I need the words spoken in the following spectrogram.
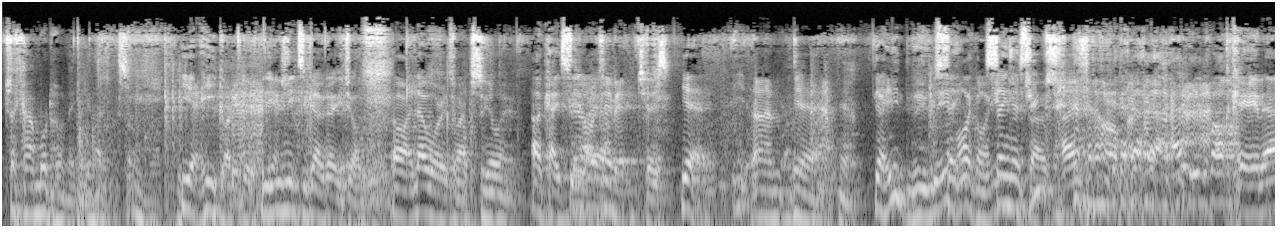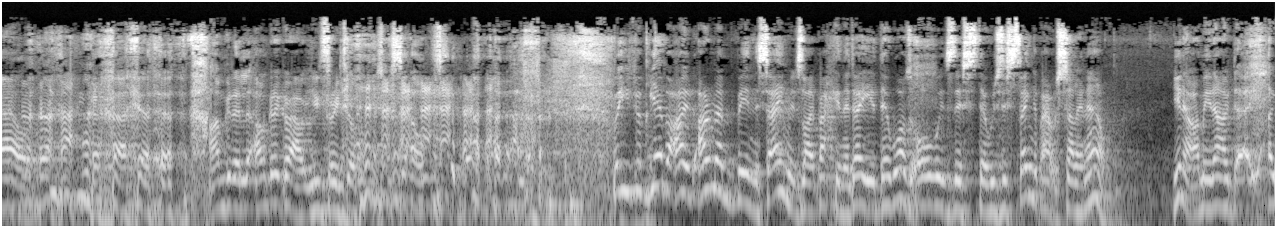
check out Mudhoney. You know, Yeah, he got it. didn't he? You need to go, don't you, John? All right, no worries, man. See you later. Okay, see you Yeah, see you in a bit. Cheers. Yeah, y- um, yeah, yeah. Yeah, he, the, the Sing, EMI guy sing us though. introduced-? Fucking hell! I'm gonna I'm gonna go out. You three talk amongst yourselves. But you, yeah, but I, I remember being the same. It's like back in the day. There was always this. There was this thing about selling out. You know, I mean, I, I,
